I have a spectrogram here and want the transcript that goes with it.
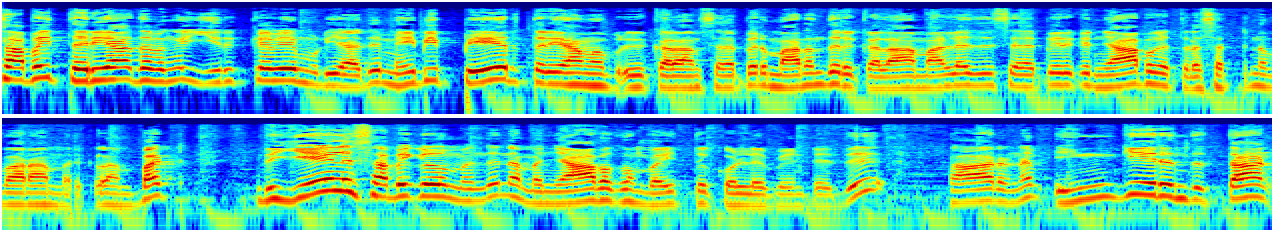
சபை தெரியாதவங்க இருக்கவே முடியாது. மேபி பேர் தெரியாம இருக்கலாம். சில பேர் மறந்து இருக்கலாம் அல்லது சில பேருக்கு ஞாபகத்துல சட்டுன்னு வராம இருக்கலாம். பட் இந்த ஏழு சபைகளும் வந்து நம்ம ஞாபகம் வைத்துக் கொள்ள வேண்டியது. காரணம் இங்கிருந்து தான்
